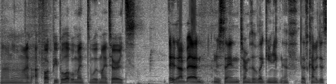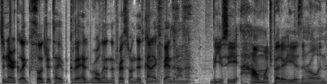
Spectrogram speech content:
I don't know. I, I fuck people up with my with my turrets. Hey, they're not bad. I'm just saying in terms of like uniqueness. That's kind of just generic like soldier type because I had Roland in the first one. They just kind of expanded on it But you see how much better he is than Roland.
